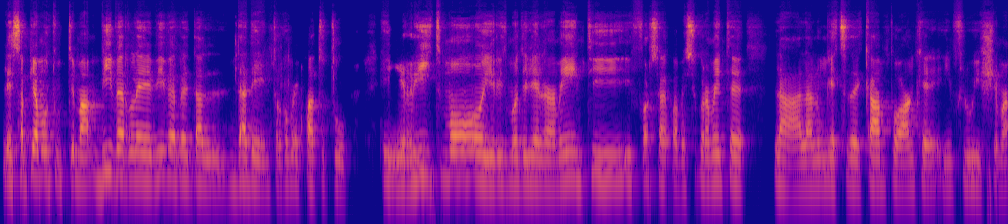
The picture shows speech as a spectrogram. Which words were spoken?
le sappiamo tutte, ma viverle, viverle dal- da dentro, come hai fatto tu, il ritmo, il ritmo degli allenamenti, forse, vabbè, sicuramente la, la lunghezza del campo anche influisce, ma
